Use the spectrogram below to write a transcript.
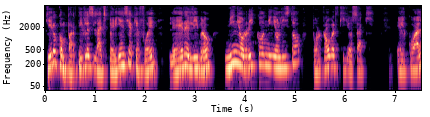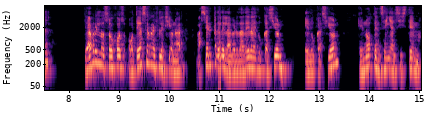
quiero compartirles la experiencia que fue leer el libro Niño rico, niño listo por Robert Kiyosaki, el cual te abre los ojos o te hace reflexionar acerca de la verdadera educación, educación que no te enseña el sistema.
